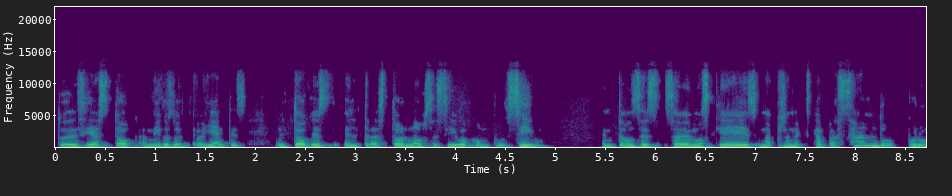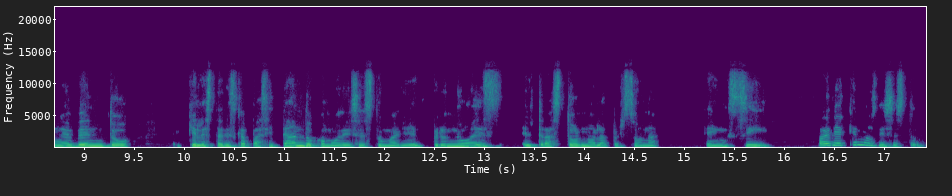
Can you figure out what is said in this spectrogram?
tú decías TOC, amigos oyentes, el TOC es el trastorno obsesivo compulsivo. Entonces, sabemos que es una persona que está pasando por un evento que le está discapacitando, como dices tú, Mariel, pero no es el trastorno la persona en sí. Fadia, ¿qué nos dices tú?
